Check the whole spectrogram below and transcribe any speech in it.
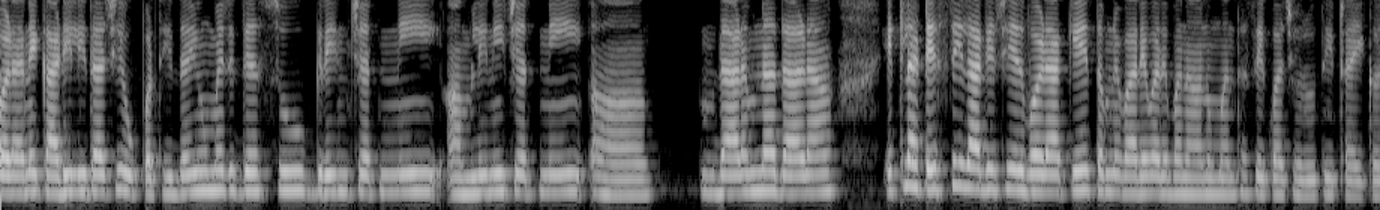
વડાને કાઢી લીધા છે. ઉપરથી દહીં ઉમેરી દઈશું ગ્રીન ચટણી, આંબલીની ચટણી દાડમના દાણા એટલા ટેસ્ટી લાગે છે વડા કે તમને વારે વારે બનાવવાનું મન થશે એકવાર જરૂરથી ટ્રાય કરજો.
